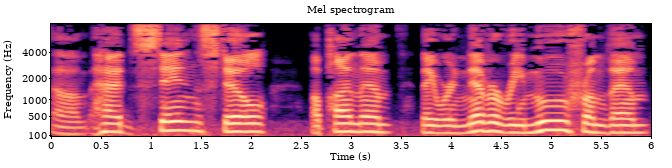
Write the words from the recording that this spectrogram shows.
um, had sin still upon them. They were never removed from them.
